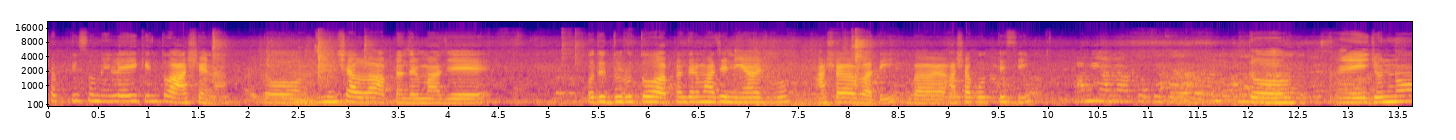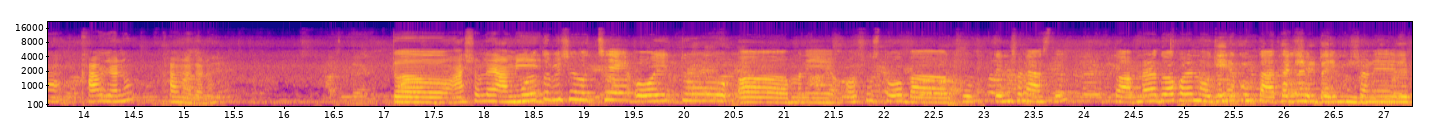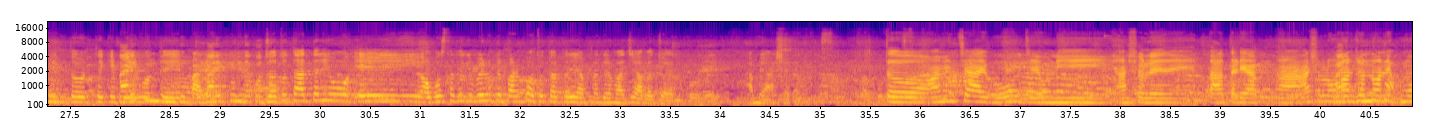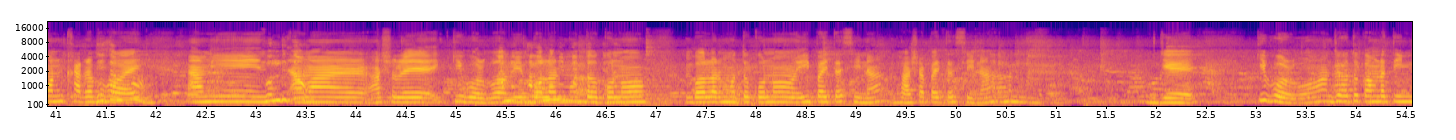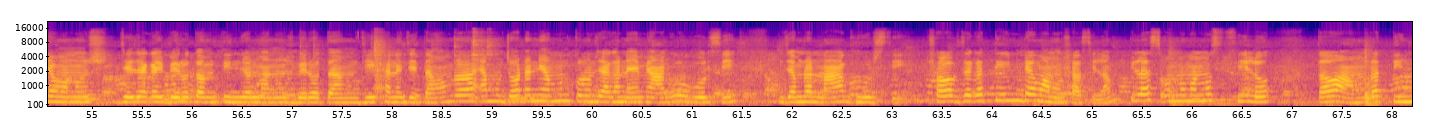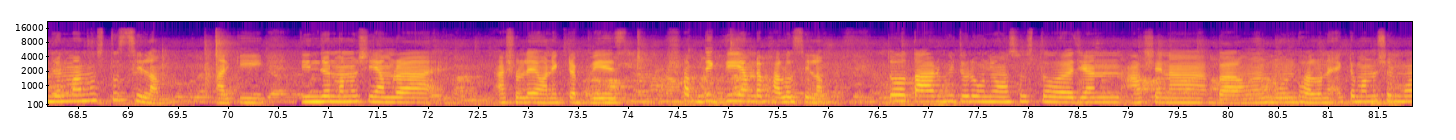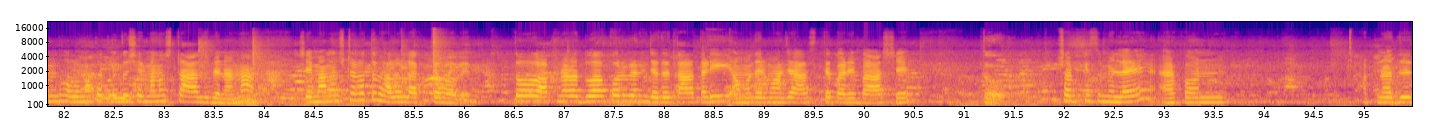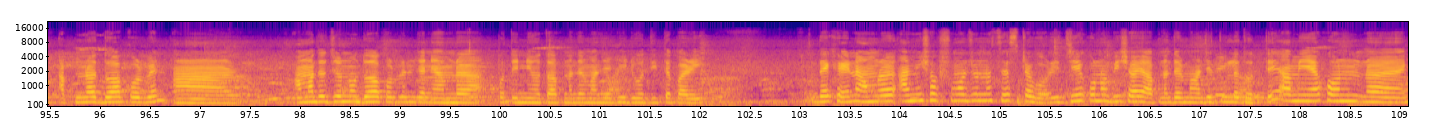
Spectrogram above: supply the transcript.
সব কিছু মিলেই কিন্তু আসে না। তো ইনশাল্লাহ আপনাদের মাঝে অতি দ্রুত আপনাদের মাঝে নিয়ে আসব। আশাবাদী বা আশা করতেছি। তো এই জন্য খাও জানো খাও না কেন। তো আসলে আমি মূলত বিষয় হচ্ছে ও একটু মানে অসুস্থ বা খুব টেনশনে আছে। তো আপনারা দোয়া করেন ও যেন খুব তাড়াতাড়ি টেনশনের ভিতর থেকে বের হতে পারে। যত তাড়াতাড়ি ও এই অবস্থা থেকে বের হতে পারবে অত তাড়াতাড়ি আপনাদের মাঝে আবার জয়েন করবে। আমি আশা রাখি তো আমি চাইব যে উনি আসলে তাড়াতাড়ি আসলে ওনার জন্য অনেক মন খারাপ হয়। আমি আমার আসলে কি বলব আমি বলার মতো কোনো বলার মতো কোনো ই পাইতাছি না ভাষা পাইতাছি না। যে কি বলব যেহেতু আমরা তিনটা মানুষ যে জায়গায় বেরোতাম তিনজন মানুষ বেরোতাম যেখানে যেতাম আমরা এমন জর্ডানে এমন কোনো জায়গা নেই আমি আগেও বলছি যে আমরা না ঘুরছি। সব জায়গায় তিনটা মানুষ আসছিলাম প্লাস অন্য মানুষ ছিল তাও আমরা তিনজন মানুষ তো ছিলাম। আর কি তিনজন মানুষই আমরা আসলে অনেকটা বেস্ট সব দিক দিয়ে আমরা ভালো ছিলাম। তো তার ভিতরে উনি অসুস্থ হয়ে যান, আসে না বা ওনার মন ভালো না। একটা মানুষের মন ভালো না থাকলে তো সেই মানুষটা আসবে না না? সেই মানুষটারও তো ভালো লাগতে হবে। তো আপনারা দোয়া করবেন যাতে তাড়াতাড়ি আমাদের মাঝে আসতে পারে বা আসে। তো সব কিছু মিলায় এখন আপনাদের, আপনারা দোয়া করবেন। আর আমাদের জন্য দোয়া করবেন জানি আমরা প্রতিনিয়ত আপনাদের মাঝে ভিডিও দিতে পারি। দেখেন, আমরা, আমি সবসময়ের জন্য চেষ্টা করি যে কোনো বিষয় আপনাদের মাঝে তুলে ধরতে। আমি এখন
